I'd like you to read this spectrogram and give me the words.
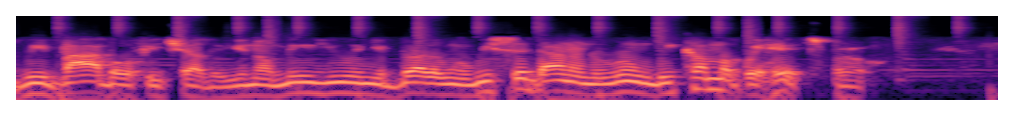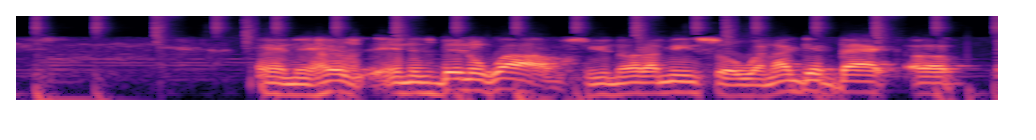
we vibe off each other. You know, me, you, and your brother. When we sit down in the room, we come up with hits, bro. And it has, and it's been a while. You know what I mean? So when I get back up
